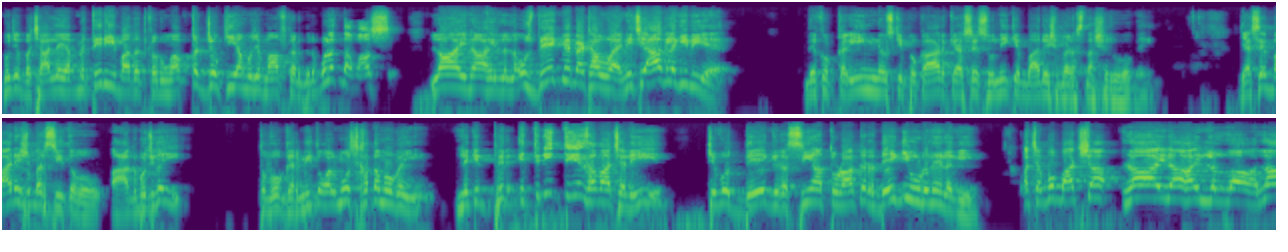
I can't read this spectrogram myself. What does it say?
मुझे बचा ले, अब मैं तेरी इबादत करूँगा। अब तक जो किया, मुझे माफ़ कर दे। बुलंद आवाज़। से ला इला उस देख में बैठा हुआ है, नीचे आग लगी हुई है। देखो, करीम ने उसकी पुकार कैसे सुनी कि बारिश बरसना शुरू हो गई। जैसे बारिश बरसी तो वो आग बुझ गई तो वो गर्मी तो ऑलमोस्ट खत्म हो गई। लेकिन फिर इतनी तेज हवा चली कि वो देग रस्सियाँ तोड़ाकर देग उड़ने लगी। अच्छा वो बादशाह ला इल्लल्लाह ला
